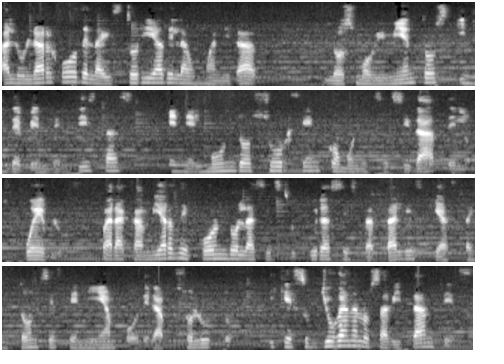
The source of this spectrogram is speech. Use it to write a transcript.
A lo largo de la historia de la humanidad, los movimientos independentistas en el mundo surgen como necesidad de los pueblos para cambiar de fondo las estructuras estatales que hasta entonces tenían poder absoluto y que subyugan a los habitantes,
